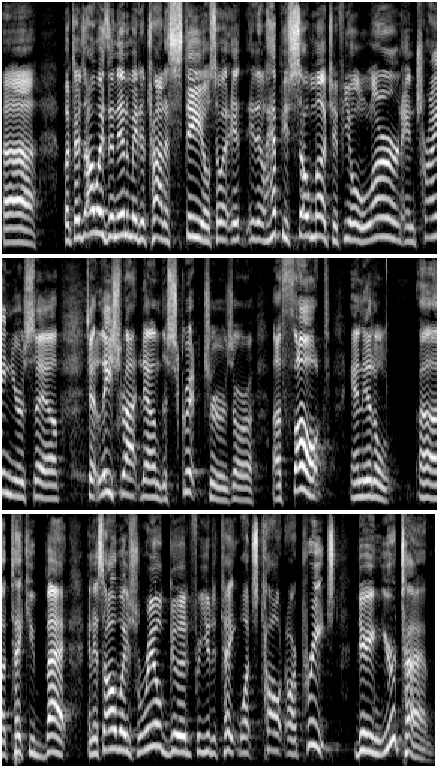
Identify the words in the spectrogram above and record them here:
Uh, but there's always an enemy to try to steal. So it, will help you so much if you'll learn and train yourself to at least write down the scriptures or a, a thought, and it'll uh, take you back. And it's always real good for you to take what's taught or preached during your time,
